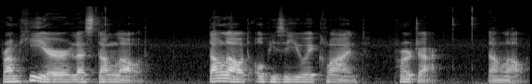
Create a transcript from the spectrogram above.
From here, let's download. Download OPC UA client project download.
